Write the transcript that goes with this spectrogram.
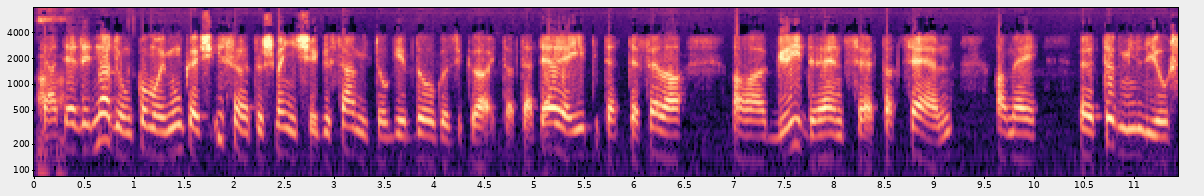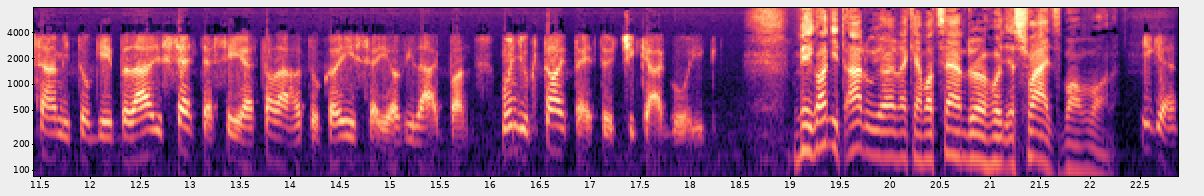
Aha. Tehát ez egy nagyon komoly munka, és iszonyatos mennyiségű számítógép dolgozik rajta. Tehát erre építette fel a, a grid rendszert a CERN, amely több millió számítógépből áll, és szerte széjjel találhatók a részei a világban. Mondjuk Tajpejtől Csikágóig. Még annyit árulja el nekem a CERN-ről, hogy ez Svájcban van. Igen.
